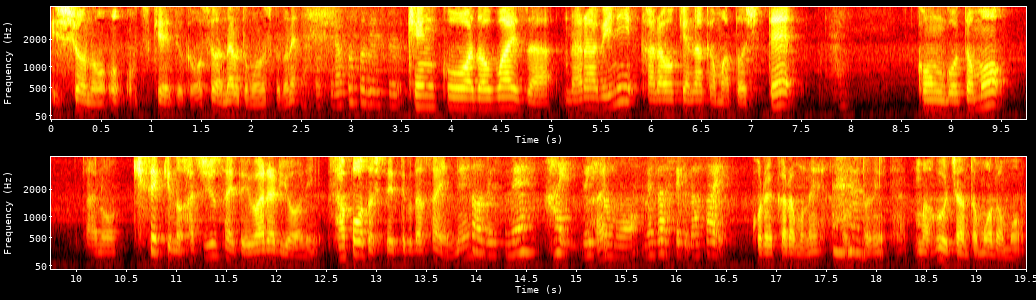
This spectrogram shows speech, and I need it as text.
一生のおお付き合いというかお世話になると思いますけどね。こちらこそです。健康アドバイザー並びにカラオケ仲間として今後ともあの奇跡の80歳と言われるようにサポートしていってくださいね。そうですね。はい。ぜひとも目指してください、これからもね本当に。まあふーちゃんともども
